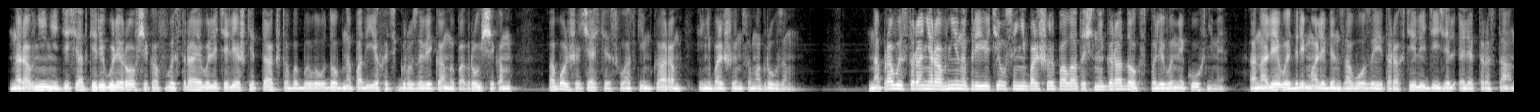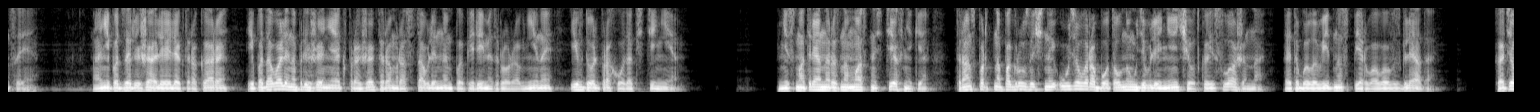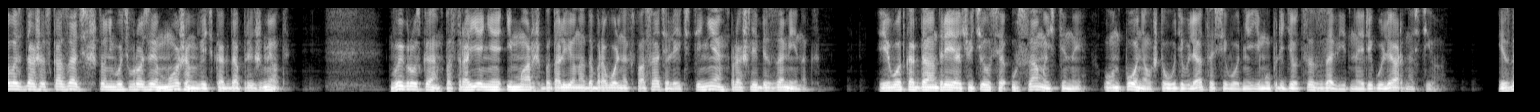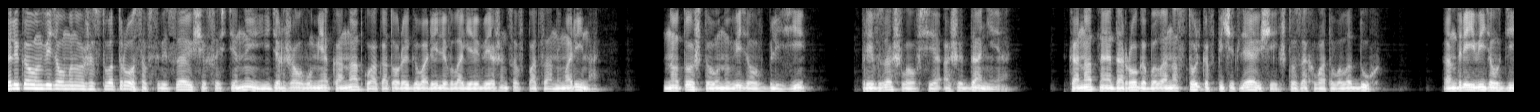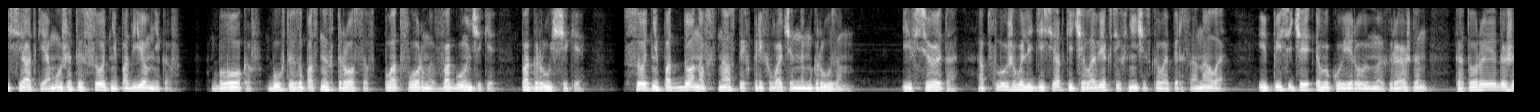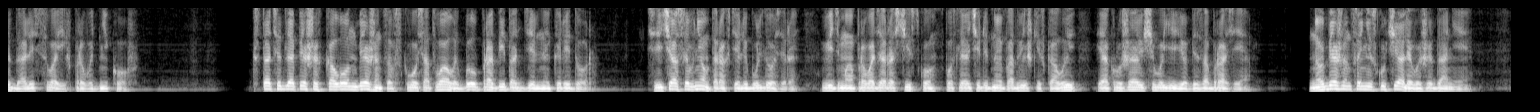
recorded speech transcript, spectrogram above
На равнине десятки регулировщиков выстраивали тележки так, чтобы было удобно подъехать к грузовикам и погрузчикам, по большей части с хвостским каром и небольшим самогрузом. На правой стороне равнины приютился небольшой палаточный городок с полевыми кухнями, а на левой дремали бензовозы и тарахтели дизель-электростанции. Они подзаряжали электрокары и подавали напряжение к прожекторам, расставленным по периметру равнины и вдоль прохода к стене. Несмотря на разномастность техники, транспортно-погрузочный узел работал на удивление четко и слаженно. Это было видно с первого взгляда. Хотелось даже сказать что-нибудь вроде «можем ведь, когда прижмет». Выгрузка, построение и марш батальона добровольных спасателей к стене прошли без заминок. И вот когда Андрей очутился у самой стены, он понял, что удивляться сегодня ему придется с завидной регулярностью. Издалека он видел множество тросов, свисающих со стены, и держал в уме канатку, о которой говорили в лагере беженцев пацан и Марина. Но то, что он увидел вблизи, превзошло все ожидания – Канатная дорога была настолько впечатляющей, что захватывала дух. Андрей видел десятки, а может и сотни подъемников. Блоков, бухты запасных тросов, платформы, вагончики, погрузчики. Сотни поддонов с наспех прихваченным грузом. И все это обслуживали десятки человек технического персонала и тысячи эвакуируемых граждан, которые дожидались своих проводников. Кстати, для пеших колонн беженцев сквозь отвалы был пробит отдельный коридор. Сейчас и в нем тарахтели бульдозеры, видимо, проводя расчистку после очередной подвижки скалы и окружающего ее безобразия. Но беженцы не скучали в ожидании.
